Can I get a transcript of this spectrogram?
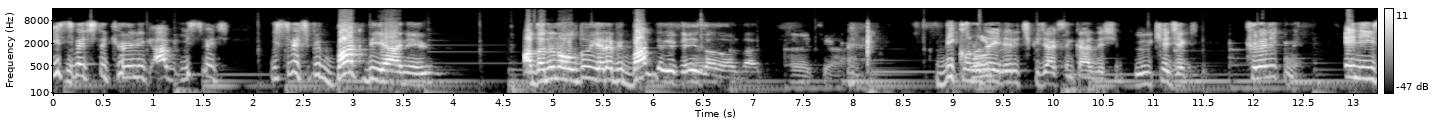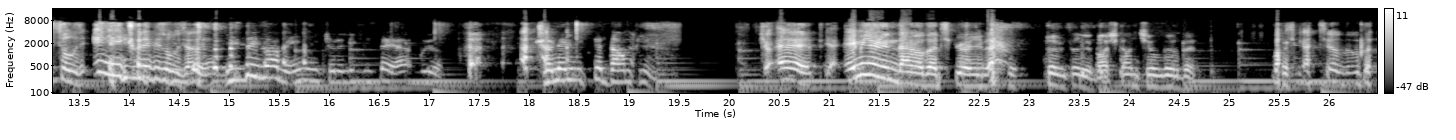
İsveç'te kölelik abi İsveç İsveç bir bak bir yani. Adanın olduğu yere bir bak da bir feyiz al oradan. Evet ya. Bir konuda Orada- ileri çıkacaksın kardeşim. Ülkecek. Kölelik mi? En iyisi olacak. En iyi köle biz olacağız. Bizde. Bizdeyiz abi. En iyi kölelik bizde ya. Buyurun. Kölelikte dumping. Evet. Ya Eminönü'nden o da çıkıyor yine. Tabii tabii. Başkan çıldırdı. Başkan çıldırdı.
